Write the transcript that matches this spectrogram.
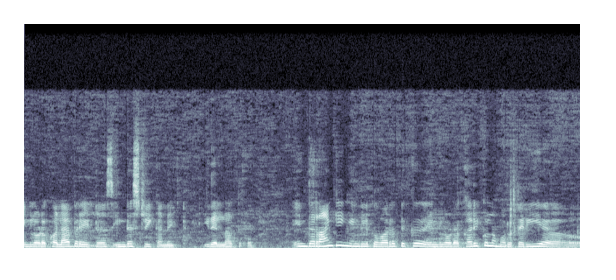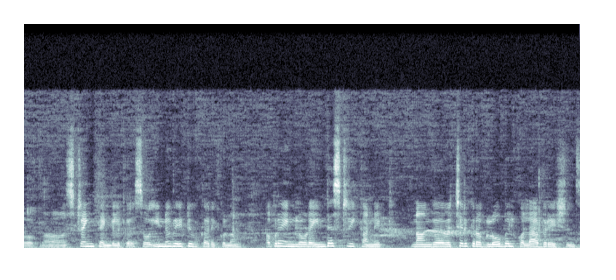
எங்களோட கொலாபரேட்டர்ஸ் இண்டஸ்ட்ரி கனெக்ட் இது எல்லாத்துக்கும். இந்த ரேங்கிங் எங்களுக்கு வர்றதுக்கு எங்களோட கரிக்குலம் ஒரு பெரிய ஸ்ட்ரெங்க் எங்களுக்கு. ஸோ இன்னோவேட்டிவ் கரிக்குலம் அப்புறம் எங்களோட இண்டஸ்ட்ரி கனெக்ட் நாங்கள் வச்சுருக்கிற குளோபல் கொலாபரேஷன்ஸ்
